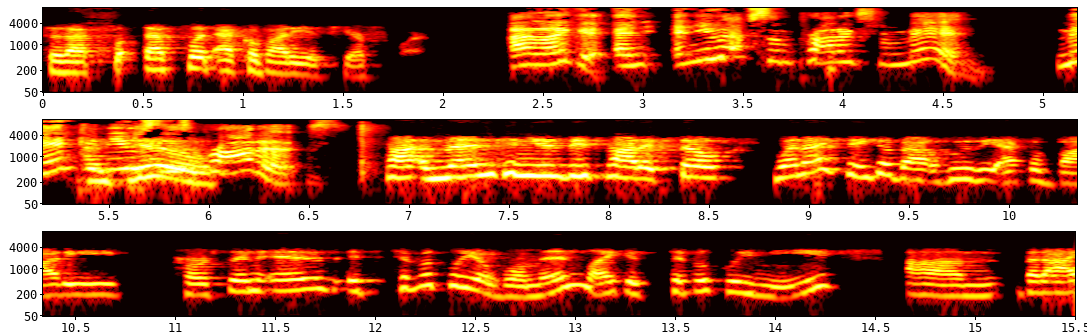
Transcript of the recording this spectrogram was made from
So that's what, that's what EkowBody is here for. I like it. And, and you have some products for men. Men can I use do. these products. Men can use these products. So when I think about who the EkowBody person is, it's typically a woman, like it's typically me. Um, but I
